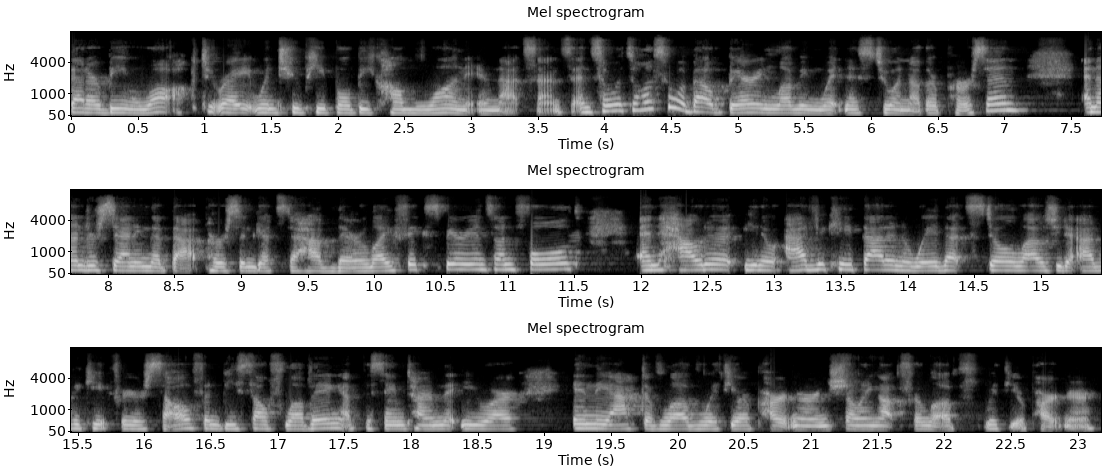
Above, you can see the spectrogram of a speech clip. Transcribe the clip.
that are being walked, right? When two people become one in that sense. And so it's also about bearing loving witness to another person and understanding that that person gets to have their life experience unfold and how to, you know, advocate that in a way that still allows you to advocate for yourself and be self loving at the same time that you are in the act of love with your partner and showing up for love with your partner.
